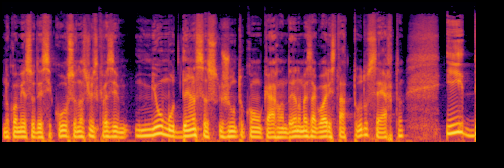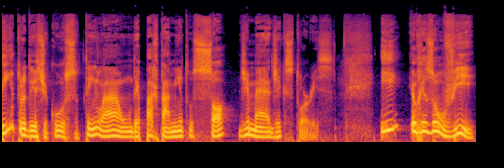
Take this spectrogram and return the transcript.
no começo desse curso. Nós tivemos que fazer mil mudanças junto com o carro andando, mas agora está tudo certo. E dentro deste curso tem lá um departamento só de Magic Stories. E eu resolvi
